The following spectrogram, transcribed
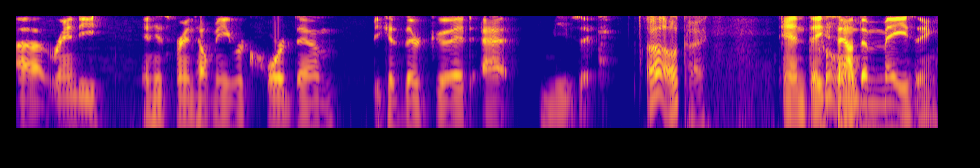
uh, Randy and his friend helped me record them because they're good at music Oh, okay. And they Cool. sound amazing.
